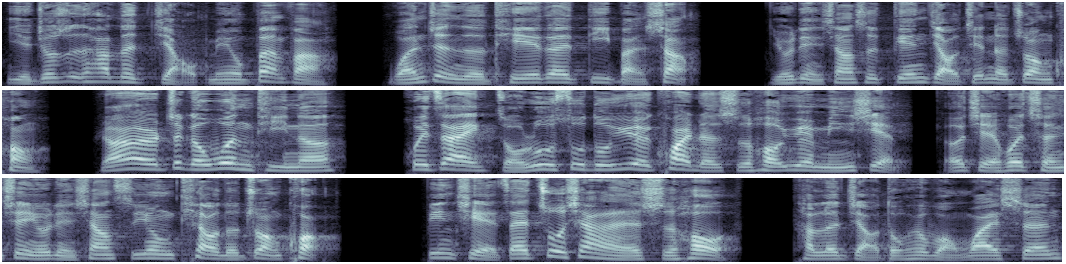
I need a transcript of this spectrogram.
也就是它的脚没有办法完整的贴在地板上，有点像是踮脚尖的状况。然而这个问题呢，会在走路速度越快的时候越明显，而且会呈现有点像是用跳的状况，并且在坐下来的时候。它的脚都会往外伸，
